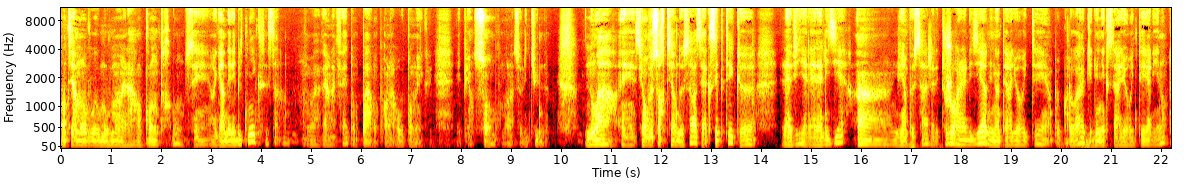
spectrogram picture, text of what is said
entièrement vouée au mouvement et à la rencontre. Bon, c'est regarder les beatniks, c'est ça. On va vers la fête, on part, on prend la route, on écrit. Et puis on sombre dans la solitude noire. Et si on veut sortir de ça, c'est accepter que la vie, elle est à la lisière. une vie un peu sage, elle est toujours à la lisière d'une intériorité un peu cloaque et d'une extériorité aliénante.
